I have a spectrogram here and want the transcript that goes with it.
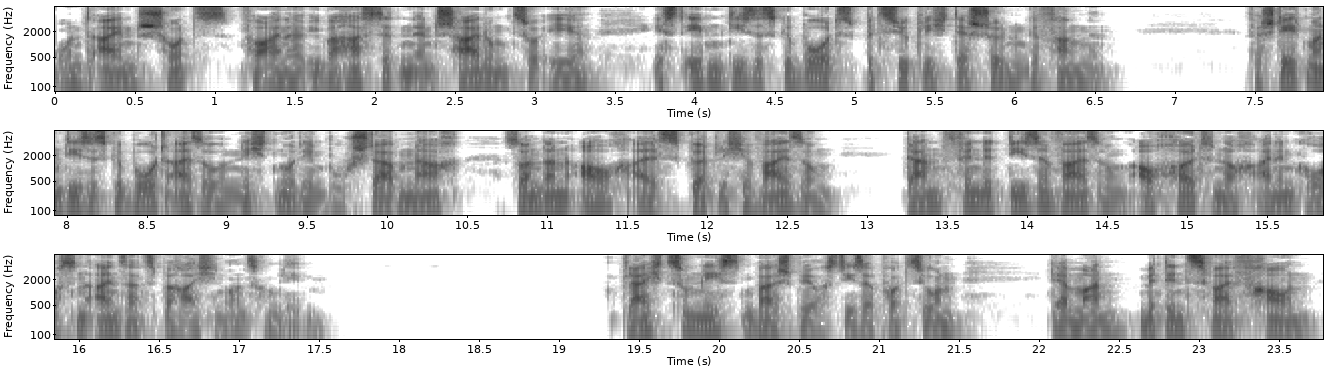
Und ein Schutz vor einer überhasteten Entscheidung zur Ehe ist eben dieses Gebot bezüglich der schönen Gefangenen. Versteht man dieses Gebot also nicht nur dem Buchstaben nach, sondern auch als göttliche Weisung, dann findet diese Weisung auch heute noch einen großen Einsatzbereich in unserem Leben. Gleich zum nächsten Beispiel aus dieser Portion, der Mann mit den zwei Frauen,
